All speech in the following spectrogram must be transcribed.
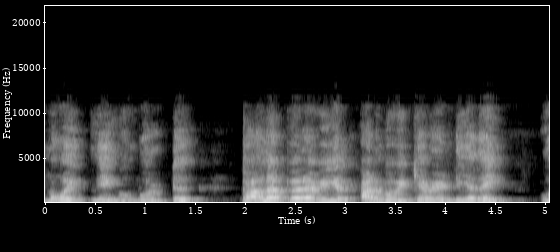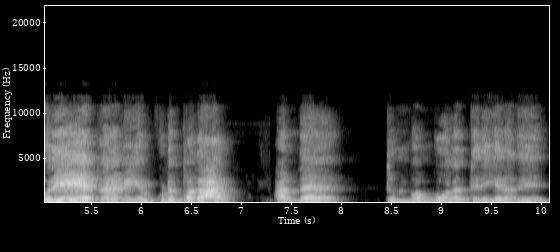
நோய் நீங்கும் பொருட்டு பல பிறவியில் அனுபவிக்க வேண்டியதை ஒரே பிறவியில் கொடுப்பதால் அந்த துன்பம் போல தெரிகிறது.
